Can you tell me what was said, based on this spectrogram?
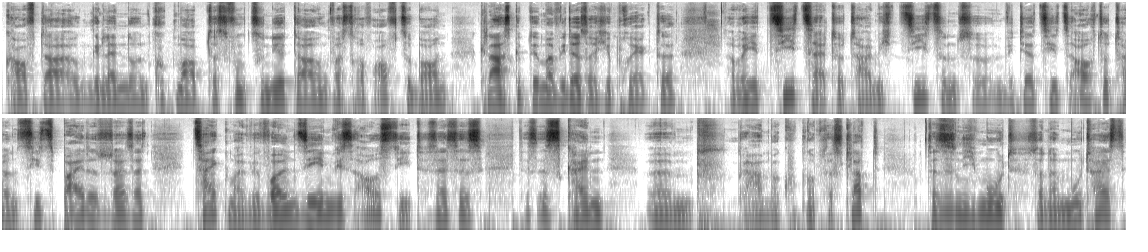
kaufe da ein Gelände und guck mal, ob das funktioniert, da irgendwas drauf aufzubauen. Klar, es gibt immer wieder solche Projekte, aber hier zieht es halt total. Mich zieht es und äh, Vitya zieht es auch total und zieht es beide total. Das heißt, zeig mal, wir wollen sehen, wie es aussieht. Das heißt, das, das ist kein, ähm, pff, ja, mal gucken, ob das klappt. Das ist nicht Mut, sondern Mut heißt,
